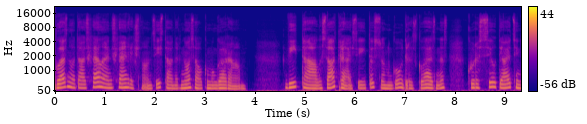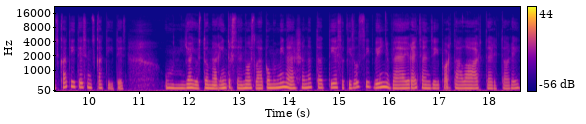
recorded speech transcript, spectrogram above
Gleznotājs Helēnas Henriksons izstāda ar nosaukumu Garām vitālas, atraisītas un gudras gleznas, kuras silti aicina skatīties un skatīties. Un, ja jūs tomēr interesē noslēpuma minēšana, tad iesaku izlasīt viņa vēja recenziju portālā ar teritoriju.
